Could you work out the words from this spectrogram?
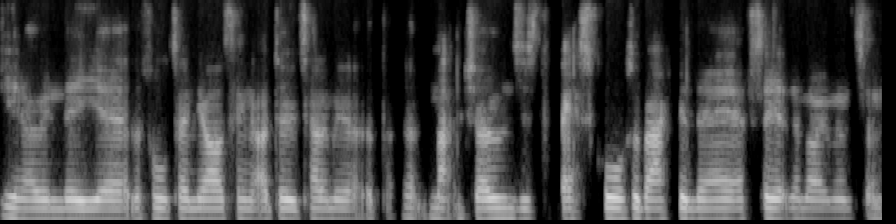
you know, in the uh, the full ten yards thing that I do telling me that, that, Mac Jones is the best quarterback in the AFC at the moment, and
